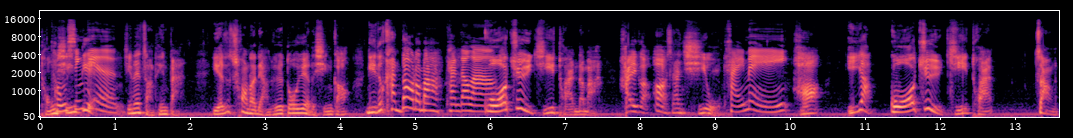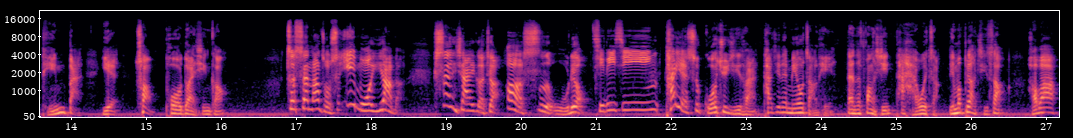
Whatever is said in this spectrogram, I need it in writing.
同心店，今天涨停板也是创了两个月多月的新高，你都看到了吗？看到啦，国巨集团的嘛，还有一个二三七五凯美，好，一样，国巨集团涨停板也。创波段新高，这三档走势一模一样的，剩下一个叫二四五六启力新，它也是国巨集团，它今天没有涨停，但是放心，它还会涨，你们不要急躁，好吧？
